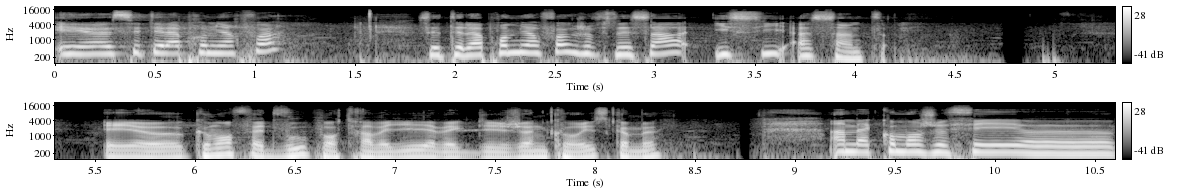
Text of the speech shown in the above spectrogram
Et c'était la première fois? C'était la première fois que je faisais ça ici à Sainte. Et euh, comment faites-vous pour travailler avec des jeunes choristes comme eux? Ah comment je fais Euh,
